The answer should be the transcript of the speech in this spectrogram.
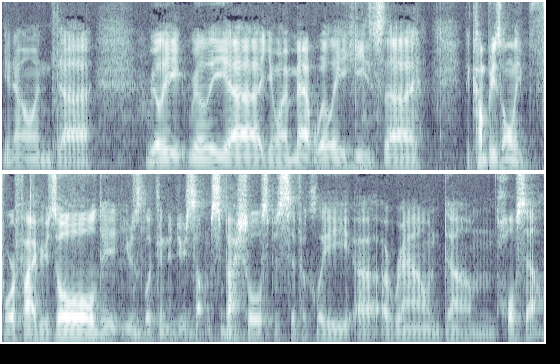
You know, and uh, really, really, uh, you know, I met Willie. He's uh, the company's only four or five years old. He, was looking to do something special, specifically uh, around um, wholesale,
